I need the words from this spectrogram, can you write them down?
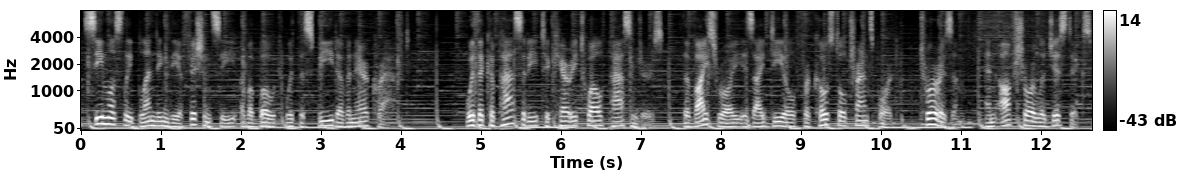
seamlessly blending the efficiency of a boat with the speed of an aircraft. With a capacity to carry 12 passengers, the Viceroy is ideal for coastal transport, tourism, and offshore logistics,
